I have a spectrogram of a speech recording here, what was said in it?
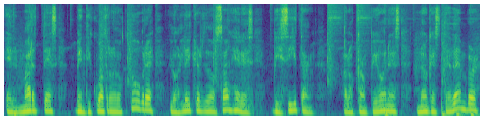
el martes 24 de octubre. Los Lakers de Los Ángeles visitan a los campeones Nuggets de Denver.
